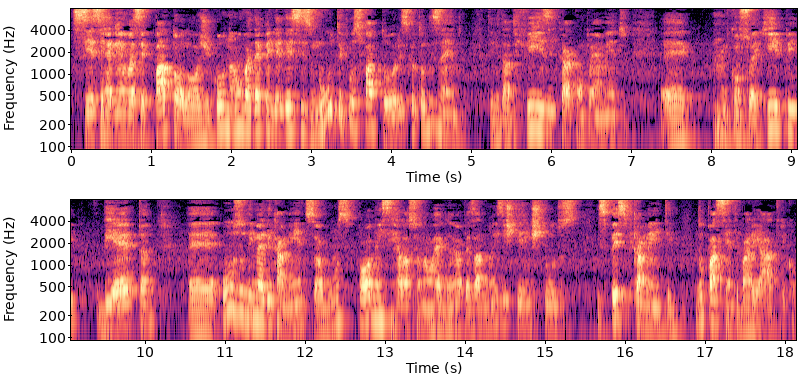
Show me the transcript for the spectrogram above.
Se esse reganho vai ser patológico ou não, vai depender desses múltiplos fatores que eu estou dizendo. Atividade física, acompanhamento é, com sua equipe, dieta, é, uso de medicamentos. Alguns podem se relacionar ao reganho, apesar de não existirem estudos especificamente no paciente bariátrico,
